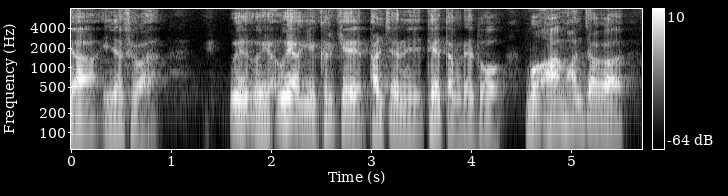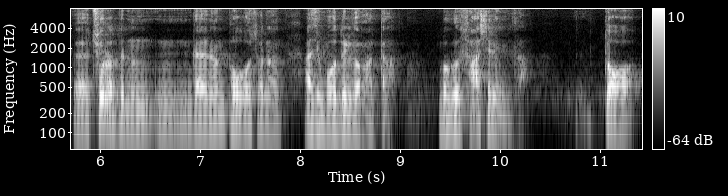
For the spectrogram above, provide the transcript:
야, 이 녀석아, 의, 의학이 그렇게 발전이 됐다 그래도 뭐 암 환자가 줄어드는 보고서는 아직 못 읽어봤다. 뭐 그 사실입니다. 또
